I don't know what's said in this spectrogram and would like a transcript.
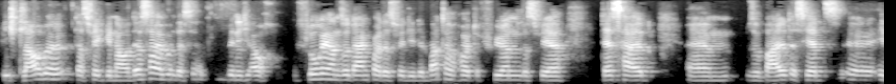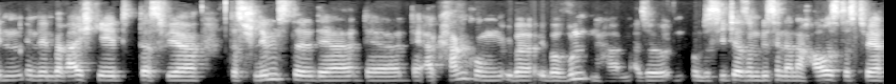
Ich glaube, dass wir genau deshalb, und deshalb bin ich auch Florian so dankbar, dass wir die Debatte heute führen, dass wir deshalb, ähm, sobald es jetzt äh, in, in den Bereich geht, dass wir das Schlimmste der, der, der Erkrankungen über, überwunden haben. Also, und es sieht ja so ein bisschen danach aus, dass wir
